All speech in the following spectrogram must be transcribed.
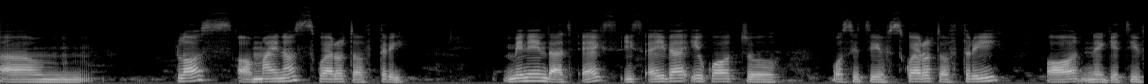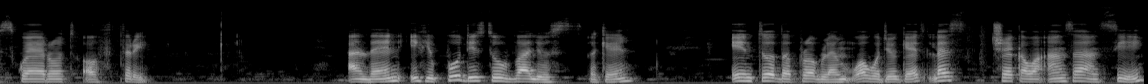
um, plus or minus square root of 3 meaning that x is either equal to positive square root of 3 or negative square root of 3 and then if you put these two values okay into the problem what would you get? Let's check our answer and see.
